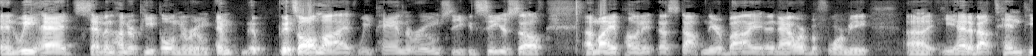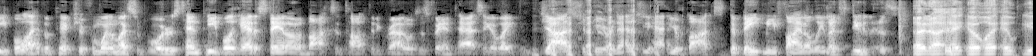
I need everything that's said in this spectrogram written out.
and we had 700 people in the room. And it's all live. We pan the room so you can see yourself. Uh, my opponent uh, stopped nearby an hour before me uh, he had about 10 people. I have a picture from one of my supporters, 10 people. He had to stand on a box and talk to the crowd, which is fantastic. I'm like, Josh Shapiro, now that you have your box, debate me finally. Let's do this. Uh, I, I, I,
